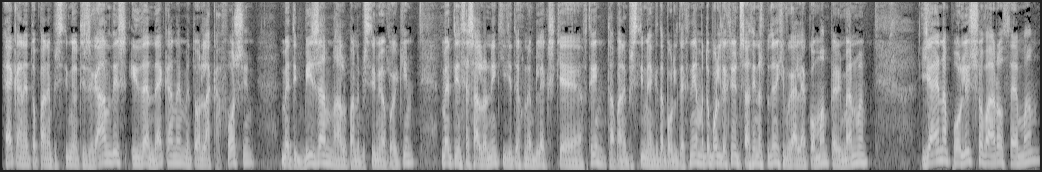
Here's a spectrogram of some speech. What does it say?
έκανε το Πανεπιστήμιο της Γάνδης ή δεν έκανε, με το Λακαφώση, με την Πίζα, άλλο πανεπιστήμιο από εκεί, με την Θεσσαλονίκη, γιατί έχουν εμπλέξει και αυτοί, τα πανεπιστήμια και τα πολυτεχνία, με το Πολυτεχνείο της Αθήνας που δεν έχει βγάλει ακόμα, περιμένουμε, για ένα πολύ σοβαρό θέμα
